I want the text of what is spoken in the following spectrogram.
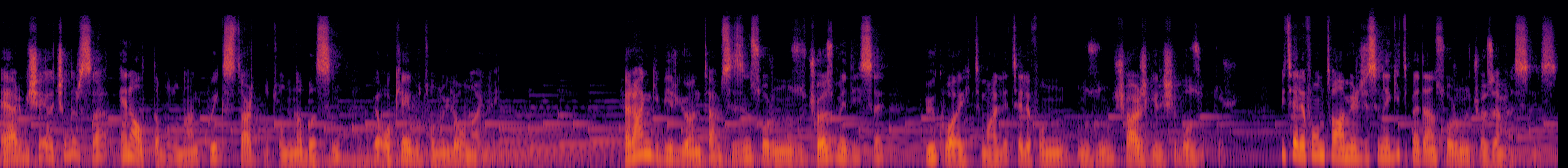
Eğer bir şey açılırsa en altta bulunan Quick Start butonuna basın ve OK butonuyla onaylayın. Herhangi bir yöntem sizin sorununuzu çözmediyse büyük bir ihtimalle telefonunuzun şarj girişi bozuktur. Bir telefon tamircisine gitmeden sorunu çözemezsiniz.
